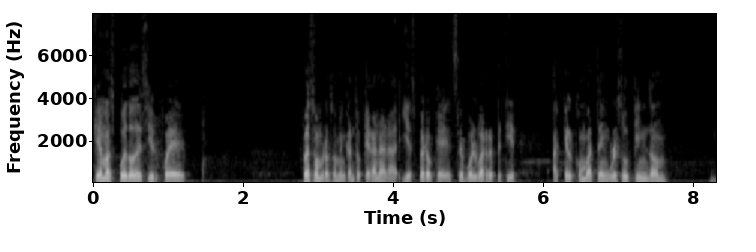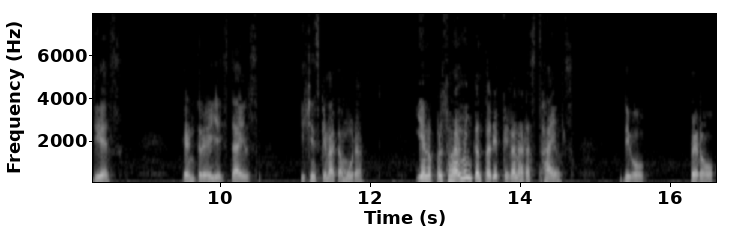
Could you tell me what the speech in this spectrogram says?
¿Qué más puedo decir? Fue fue asombroso, me encantó que ganara y espero que se vuelva a repetir aquel combate en Wrestle Kingdom 10 entre AJ Styles y Shinsuke Nakamura. Y en lo personal me encantaría que ganara Styles. Digo, pero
